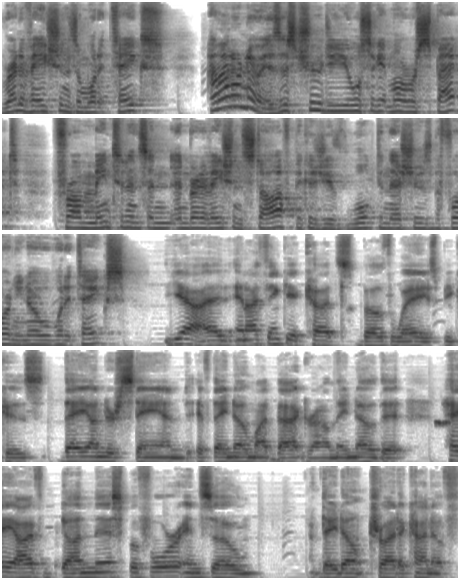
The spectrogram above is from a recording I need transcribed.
renovations and what it takes. And I don't know, is this true? Do you also get more respect from maintenance and, and renovation staff because you've walked in their shoes before and you know what it takes? Yeah, and I think it cuts both ways because they understand if they know my background, they know that, hey, I've done this before. And so they don't try to kind of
